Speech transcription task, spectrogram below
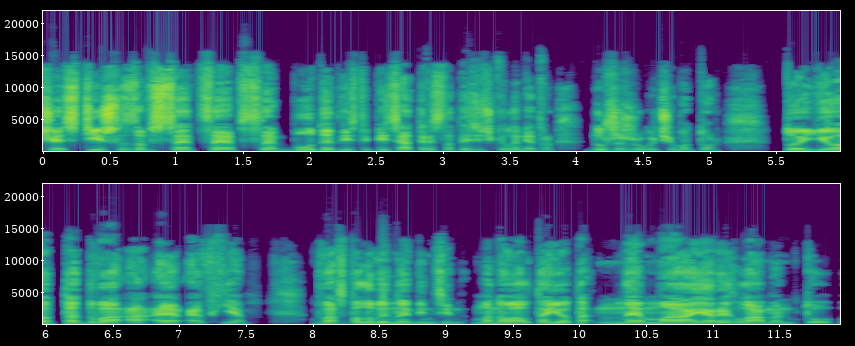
Частіше за все, це все буде 250-300 тисяч кілометрів. Дуже живучий мотор. Toyota 2 ARF 2,5 бензин. Мануал Toyota не має регламенту.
